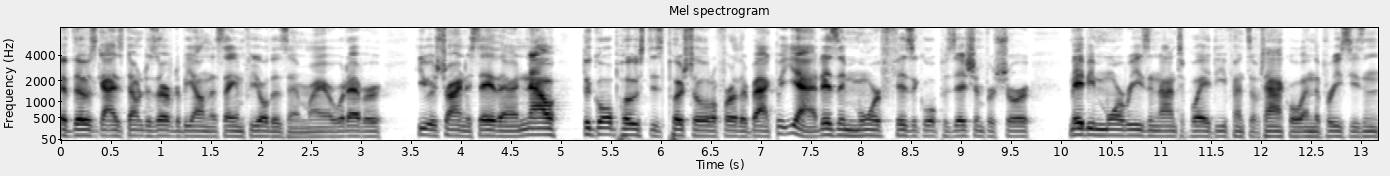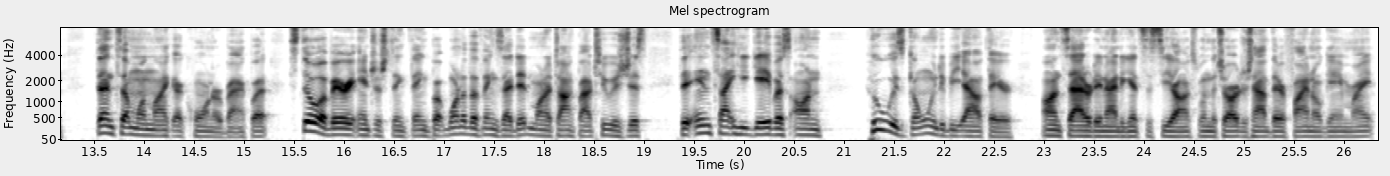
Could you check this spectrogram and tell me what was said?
if those guys don't deserve to be on the same field as him, right? Or whatever he was trying to say there. And now the goalpost is pushed a little further back. But yeah, it is a more physical position for sure. Maybe more reason not to play a defensive tackle in the preseason than someone like a cornerback. But still a very interesting thing. But one of the things I did want to talk about too is just the insight he gave us on who is going to be out there on Saturday night against the Seahawks when the Chargers have their final game, right?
